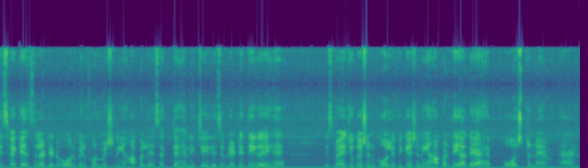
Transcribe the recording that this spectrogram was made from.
इस वैकेंसी रिलेटेड और भी इन्फॉर्मेशन यहाँ पर ले सकते हैं। नीचे एलिजिबिलिटी दी गई है। इसमें एजुकेशन क्वालिफिकेशन यहाँ पर दिया गया है पोस्ट नेम एंड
